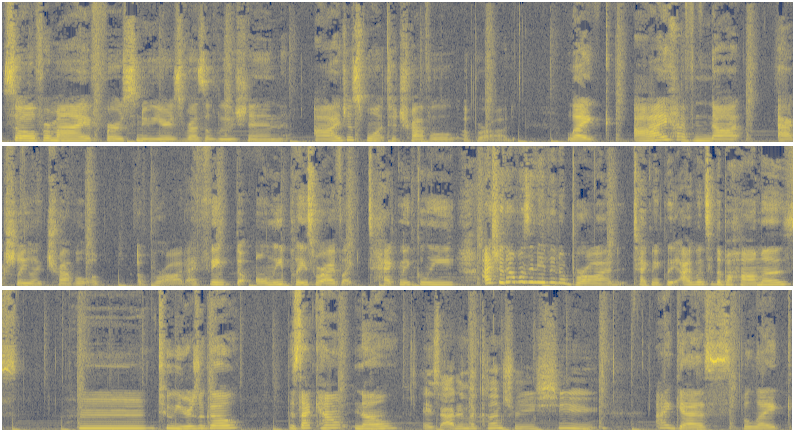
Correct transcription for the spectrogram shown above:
So, for my first New Year's resolution, I just want to travel abroad. Like, I have not actually like travel a- abroad. I think the only place where I've like technically, actually, that wasn't even abroad. Technically, I went to the Bahamas. Hmm, two years ago. Does that count? No. It's out in the country. Shoot. I guess, but like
